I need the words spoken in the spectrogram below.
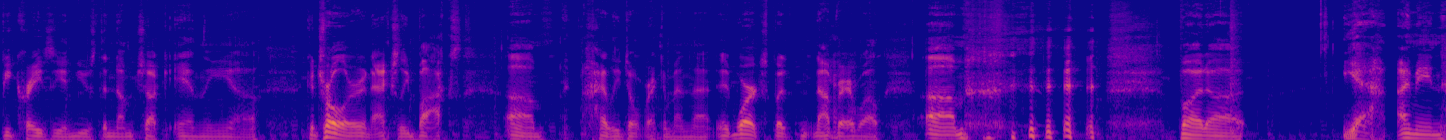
be crazy and use the nunchuck and the uh, controller and actually box. Um, I highly don't recommend that. It works, but not very well. Um, but uh, yeah, I mean,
